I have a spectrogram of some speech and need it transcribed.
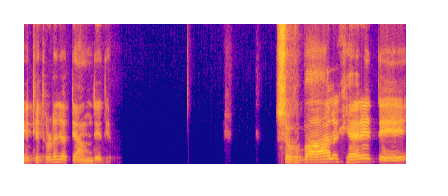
ਇੱਥੇ ਥੋੜਾ ਜਿਹਾ ਧਿਆਨ ਦੇ ਦਿਓ। ਸੁਖਪਾਲ ਖਹਿਰੇ ਤੇ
